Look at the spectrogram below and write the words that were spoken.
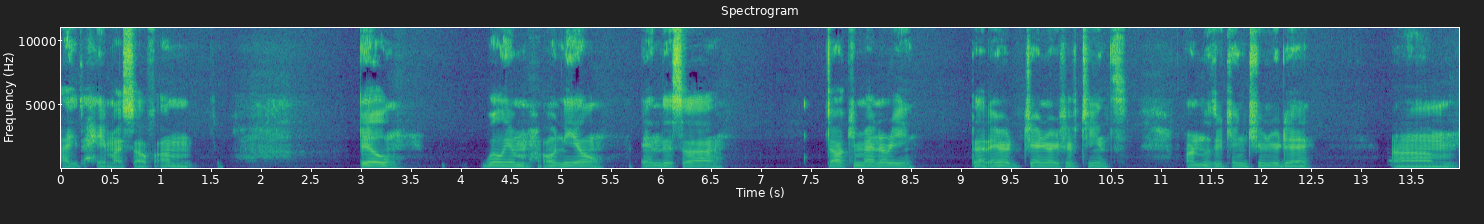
I hate myself. Um, Bill William O'Neal in this uh, documentary that aired January 15th, Martin Luther King Jr. Day, um,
